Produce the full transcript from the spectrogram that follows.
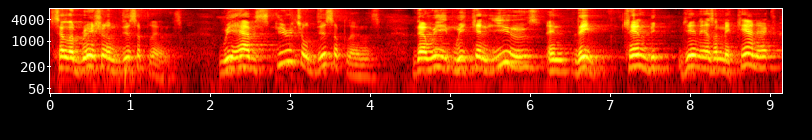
celebration of disciplines. We have spiritual disciplines that we, we can use, and they can begin as a mechanic.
